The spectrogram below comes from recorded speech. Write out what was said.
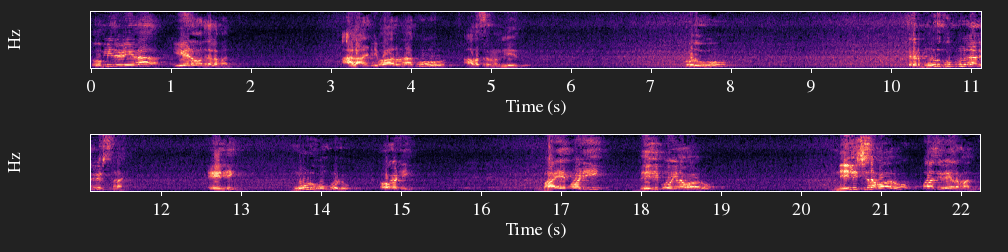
తొమ్మిది వేల ఏడు వందల మంది. అలాంటి వారు నాకు అవసరం లేదు. ఇప్పుడు ఇక్కడ మూడు గుంపులు కనిపిస్తున్నాయి. ఏంటి? మూడు గుంపులు. ఒకటి భయపడి వెళ్ళిపోయిన వారు నిలిచిన వారు పదివేల మంది.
